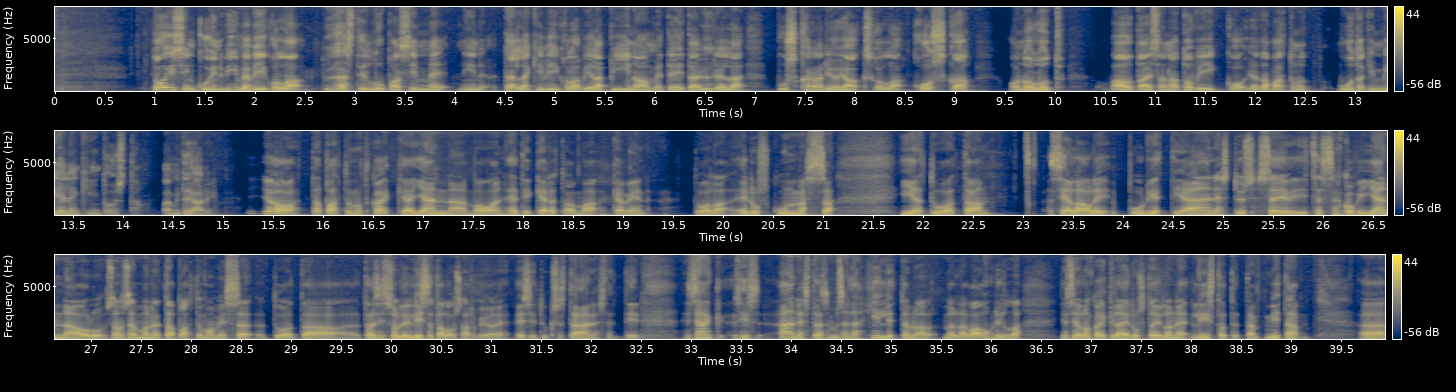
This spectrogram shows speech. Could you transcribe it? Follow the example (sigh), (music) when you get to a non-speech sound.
Toisin kuin viime viikolla pyhästi lupasimme, niin tälläkin viikolla vielä piinaamme teitä yhdellä puskaradiojaksolla, koska on ollut valtaisa NATO-viikko ja tapahtunut muutakin mielenkiintoista. Vai mitä Jari? Joo, tapahtunut kaikkea jännää. Mä voin heti kertoa, mä kävin tuolla eduskunnassa ja tuota, siellä oli budjettiäänestys. Se ei itse asiassa kovin jännä ollut. Se on semmoinen tapahtuma, missä, tuota, tai siis oli lisätalousarvioesityksestä äänestettiin. Niin sehän siis äänestää semmoisella hillittömällä vauhdilla, ja siellä on kaikilla edustajilla ne listat, että mitä,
